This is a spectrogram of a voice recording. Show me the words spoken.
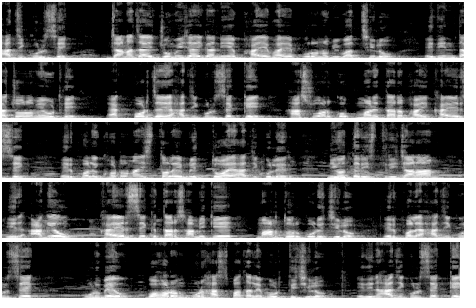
হাজিকুল শেখ। জানা যায় জমি জায়গা নিয়ে ভাইয়ে ভাইয়ে পুরনো বিবাদ ছিল। এদিন তা চরমে ওঠে। এক পর্যায়ে হাজিকুল শেখকে হাসুয়ার কোপ মারে তার ভাই খায়ের শেখ। এর ফলে ঘটনাস্থলে মৃত্যু হয় হাজিকুলের। নিহতের স্ত্রী জানান, এর আগেও খায়ের শেখ তার স্বামীকে মারধর করেছিল। এর ফলে হাজিকুল শেখ পূর্বেও বহরমপুর হাসপাতালে ভর্তি ছিল। এদিন হাজিকুল শেখকে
